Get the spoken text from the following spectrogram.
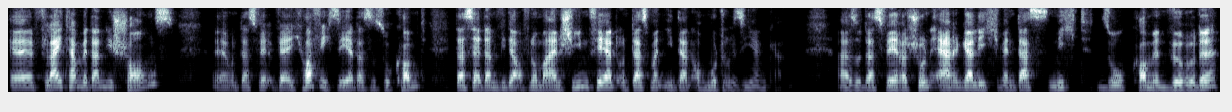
äh, vielleicht haben wir dann die Chance, äh, und das wäre, wär, ich hoffe ich sehr, dass es so kommt, dass er dann wieder auf normalen Schienen fährt und dass man ihn dann auch motorisieren kann. Also das wäre schon ärgerlich, wenn das nicht so kommen würde.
